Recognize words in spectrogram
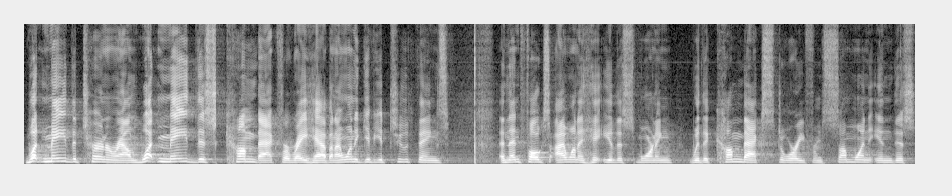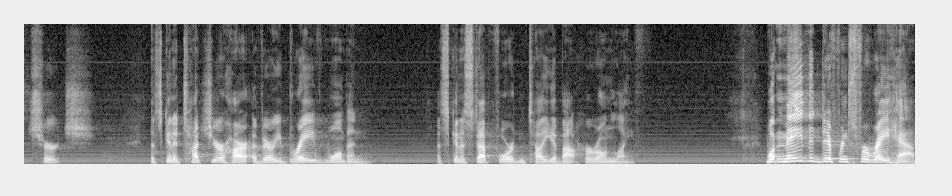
What made the turnaround? What made this comeback for Rahab? And I want to give you two things. And then, folks, I want to hit you this morning with a comeback story from someone in this church that's going to touch your heart, a very brave woman that's going to step forward and tell you about her own life. What made the difference for Rahab?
